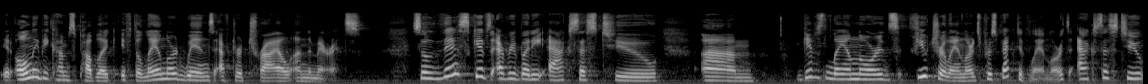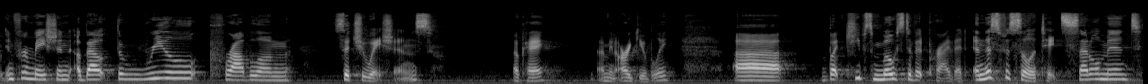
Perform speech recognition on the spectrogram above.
it only becomes public if the landlord wins after a trial on the merits. So this gives everybody access to, um, gives landlords, future landlords, prospective landlords, access to information about the real problem situations, okay? I mean, arguably. Uh, but keeps most of it private. And this facilitates settlement,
